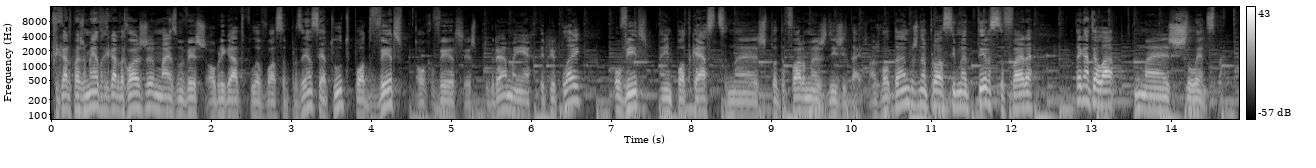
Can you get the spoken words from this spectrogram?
Ricardo Pajamede, Ricardo Roja, mais uma vez, obrigado pela vossa presença. É tudo. Pode ver ou rever este programa em RTP Play, ouvir em podcast nas plataformas digitais. Nós voltamos na próxima terça-feira. Tenha até lá uma excelente semana.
